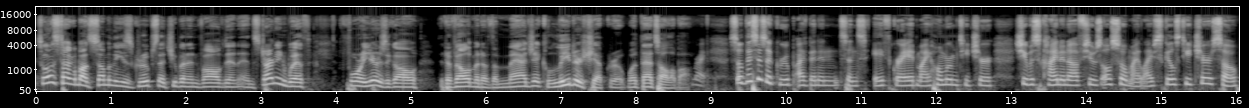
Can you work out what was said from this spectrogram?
So let's talk about some of these groups that you've been involved in, and starting with four years ago, the development of the Magic Leadership Group, what that's all about. Right. So this is a group I've been in since eighth grade. My homeroom teacher, she was kind enough. She was also my life skills teacher. So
